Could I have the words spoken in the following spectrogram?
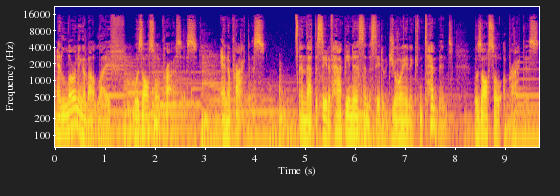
and learning about life was also a process and a practice, and that the state of happiness and the state of joy and contentment was also a practice.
